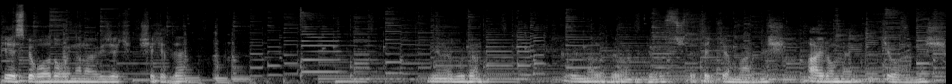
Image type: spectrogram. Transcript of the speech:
PSP Go'da oynanabilecek şekilde. Yine buradan oyunlara devam ediyoruz. İşte Tekken varmış. Iron Man 2 varmış.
